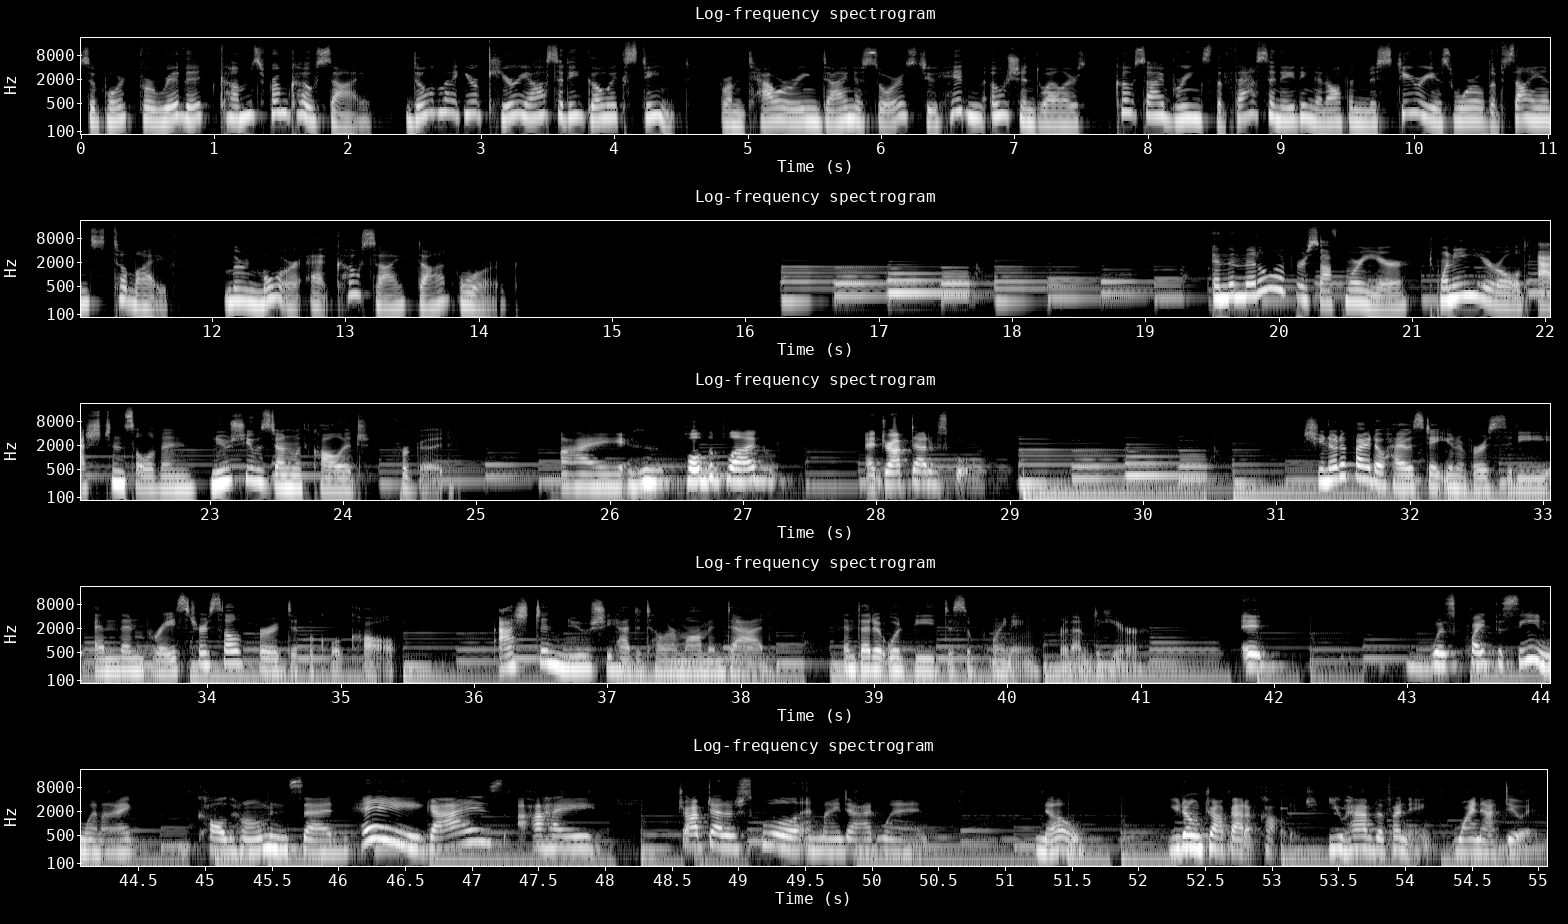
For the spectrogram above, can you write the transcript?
Support for Rivet comes from COSI. Don't let your curiosity go extinct. From towering dinosaurs to hidden ocean dwellers, COSI brings the fascinating and often mysterious world of science to life. Learn more at cosi.org. In the middle of her sophomore year, 20 year old Ashton Sullivan knew she was done with college for good. I pulled the plug, I dropped out of school. She notified Ohio State University and then braced herself for a difficult call. Ashton knew she had to tell her mom and dad, and that it would be disappointing for them to hear. It was quite the scene when I called home and said, Hey guys, I dropped out of school. And my dad went, No, you don't drop out of college. You have the funding. Why not do it?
